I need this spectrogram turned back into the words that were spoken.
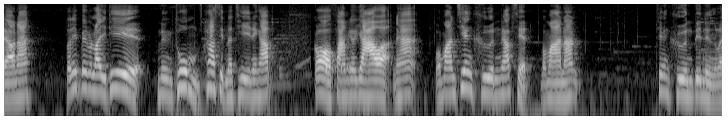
แล้วนะตอนนี้เป็นเวลาอยู่ที่ 1 ทุ่ม 50 นาทีนะครับก็ฟาร์มยาวๆอะนะฮะประมาณเที่ยงคืนนะครับเสร็จประมาณนั้น เที่ยงคืนตีหนึ่งอะไร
